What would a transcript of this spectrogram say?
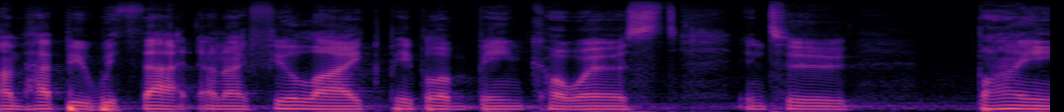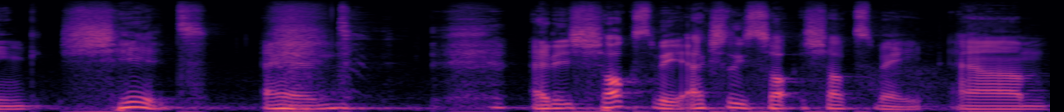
I'm happy with that. And I feel like people are being coerced into buying shit. And and it shocks me, actually so- shocks me. Um,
